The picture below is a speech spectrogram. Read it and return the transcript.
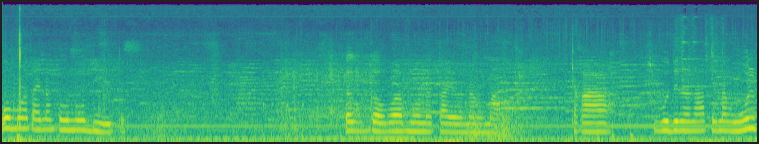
Kuha muna tayo ng puno dito. Gagawa muna tayo ng mala. Tsaka, sigudin na natin ng wolf.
